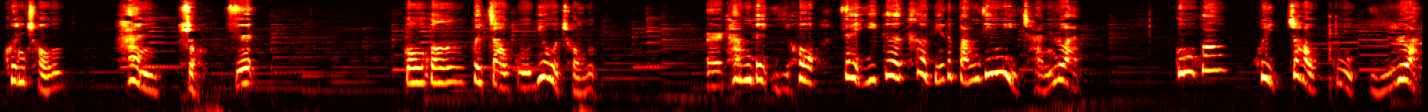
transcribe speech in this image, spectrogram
昆虫和种子，工蜂会照顾幼虫，而它们的蚁后在一个特别的房间里产卵。工蜂会照顾蚁卵，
